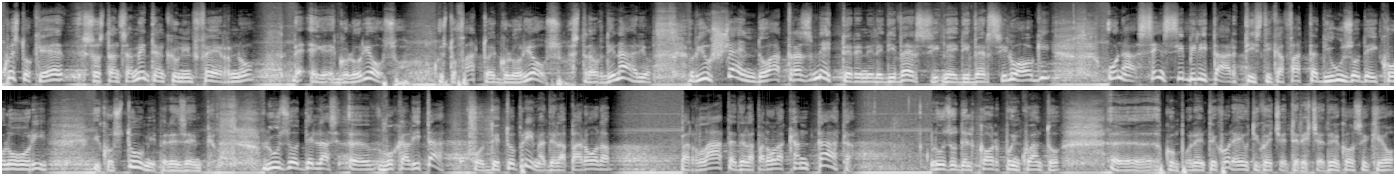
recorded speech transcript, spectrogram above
questo che è sostanzialmente anche un inferno, beh, è glorioso, questo fatto è glorioso, è straordinario, riuscendo a trasmettere diversi, nei diversi luoghi una sensibilità artistica fatta di uso dei colori, i costumi per esempio, l'uso della eh, vocalità, ho detto prima, della parola parlata e della parola parola cantata, l'uso del corpo in quanto eh, componente coreutico, eccetera, eccetera, cose che ho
